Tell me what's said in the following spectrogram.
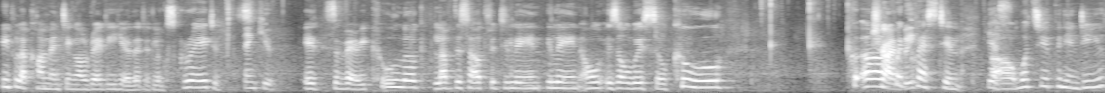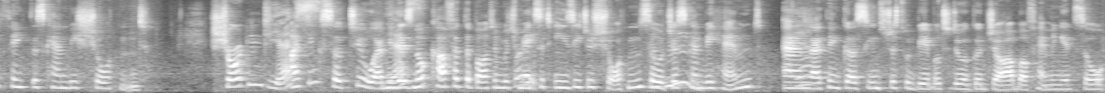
people are commenting already here that it looks great. It's, Thank you. It's a very cool look. Love this outfit, Elaine. Elaine is always so cool. Uh, quick question. Yes. Uh, what's your opinion? Do you think this can be shortened? Shortened, yes. I think so too. I mean, there's no cuff at the bottom, which makes it easy to shorten, so it just Mm-hmm. can be hemmed. And Yeah. I think a seamstress would be able to do a good job of hemming it so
